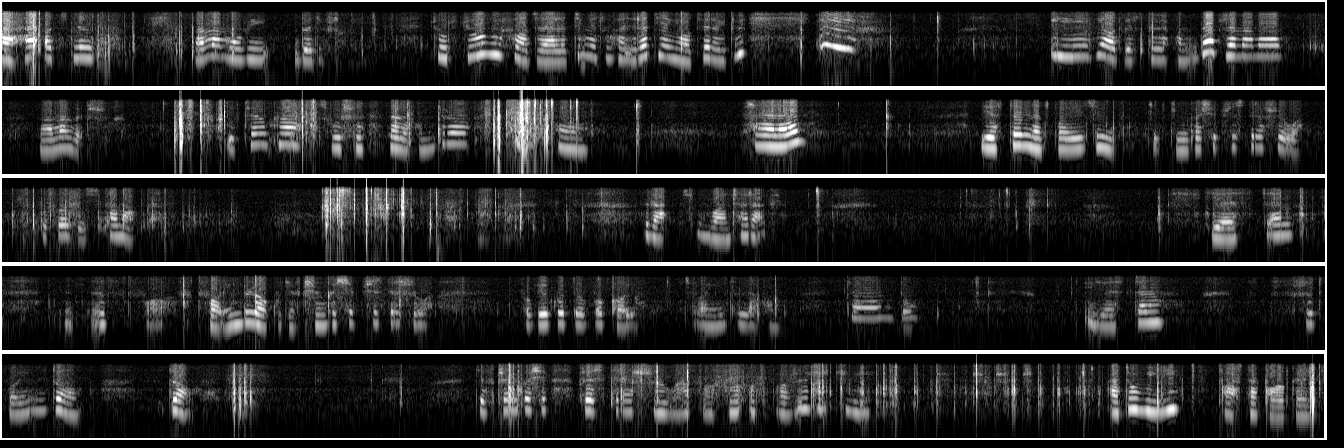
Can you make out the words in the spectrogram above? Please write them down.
Haha, odcinek. Mama mówi do dziewczyny. Córciu, wychodzę, ale ty nie słuchaj radia, nie otwieraj drzwi i, i nie odbierz telefonu. Dobrze, mamo. Mama wyszła. Dziewczynka słyszy telefon. Hmm. Halo? Jestem na twojej ziemi. Dziewczynka się przestraszyła. Poszła zjeść kanapkę. Ra włącza radio. Jestem w, two w twoim bloku. Dziewczynka się przestraszyła. Pobiegła do pokoju. Dzwoni telefon. Jestem przy twoim domu. domu. Dziewczynka się przestraszyła. Poszła otworzyć drzwi. A tu widzi pasta Colgate.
